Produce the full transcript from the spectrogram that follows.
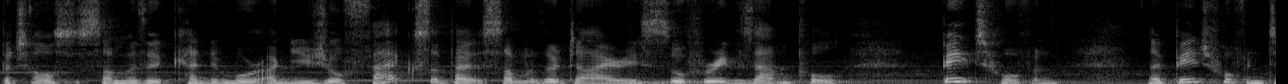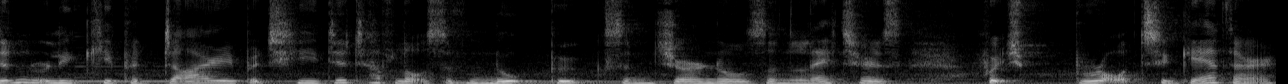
but also some of the kind of more unusual facts about some of their diaries. So, for example, Beethoven. Now, Beethoven didn't really keep a diary, but he did have lots of notebooks and journals and letters, which brought together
